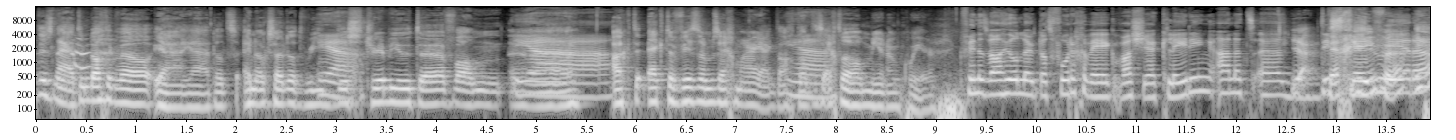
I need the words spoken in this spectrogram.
Dus nou ja, toen dacht ik wel, ja, ja, dat, en ook zo dat redistributen van eh, Ja. act- activism, zeg maar. Ja, ik dacht, Ja. dat is echt wel meer dan queer. Ik vind het wel heel leuk dat vorige week was je kleding aan het Ja, distribueren.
